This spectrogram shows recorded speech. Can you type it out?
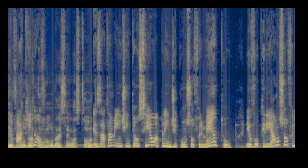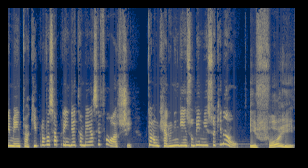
Eu vou, Aqui mudar, não. eu vou mudar esse negócio todo. Exatamente. Então, se eu aprendi com o sofrimento, eu vou criar um sofrimento aqui pra você aprender também a ser forte. Porque eu não quero ninguém submisso aqui, não. E foi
